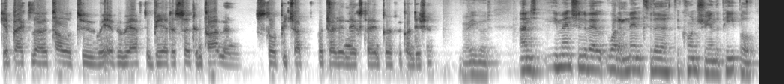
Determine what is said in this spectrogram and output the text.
get back to the hotel or to wherever we have to be at a certain time and still pitch up for training next day in perfect condition. Very good. And you mentioned about what it meant to the, the country and the people.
